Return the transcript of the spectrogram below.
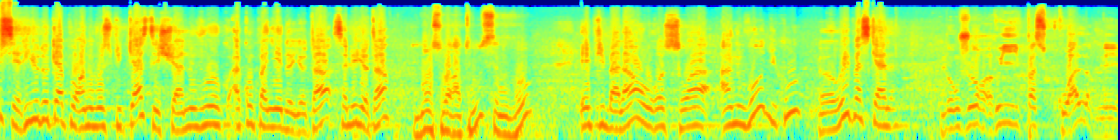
c'est Ryudoka pour un nouveau Speedcast et je suis à nouveau accompagné de Yota. Salut Yota. Bonsoir à tous, c'est nouveau. Et puis bah là, on reçoit à nouveau du coup euh, Rui Pascal. Bonjour, Rui Pasquale, mais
